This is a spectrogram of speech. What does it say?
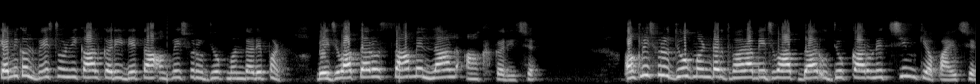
કેમિકલ વેસ્ટનો નિકાલ કરી દેતા અંકલેશ્વર ઉદ્યોગ મંડળે પણ બે જવાબદારો સામે લાલ આંખ કરી છે. અંકલેશ્વર ઉદ્યોગ મંડળ દ્વારા બે જવાબદાર ઉદ્યોગકારોને ચીમકી અપાય છે.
